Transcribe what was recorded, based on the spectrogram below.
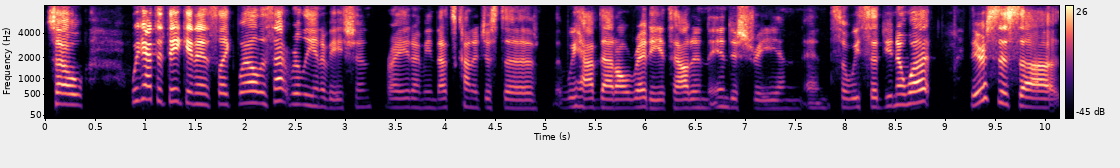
So, we got to thinking it's like well is that really innovation right i mean that's kind of just a we have that already it's out in the industry and and so we said you know what there's this uh,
